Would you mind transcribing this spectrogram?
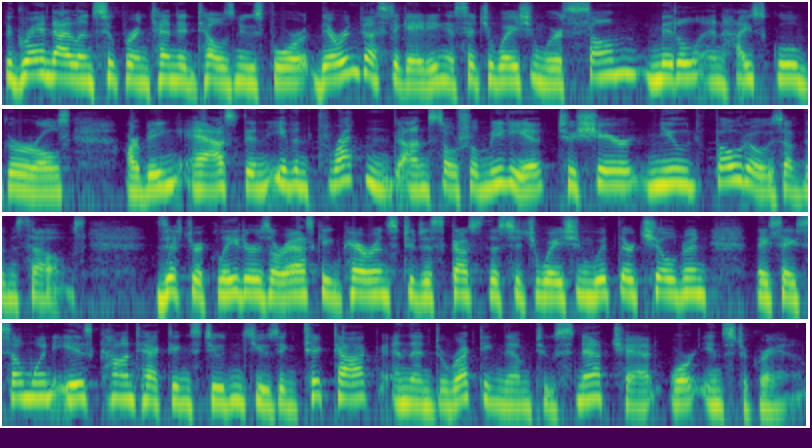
The Grand Island superintendent tells News 4 they're investigating a situation where some middle and high school girls are being asked and even threatened on social media to share nude photos of themselves. District leaders are asking parents to discuss the situation with their children. They say someone is contacting students using TikTok and then directing them to Snapchat or Instagram.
